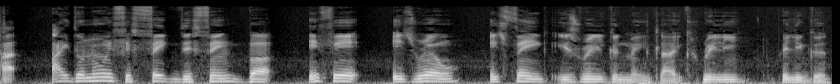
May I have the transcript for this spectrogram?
I I don't know if it's fake this thing, but if it is real, it's fake, it's really good made, like really, really good.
